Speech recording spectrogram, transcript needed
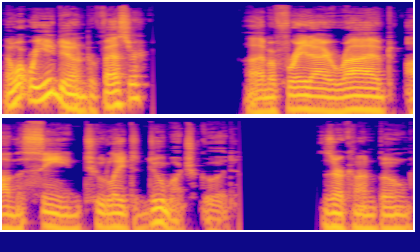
And what were you doing, Professor? I'm afraid I arrived on the scene too late to do much good. Zircon boomed.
